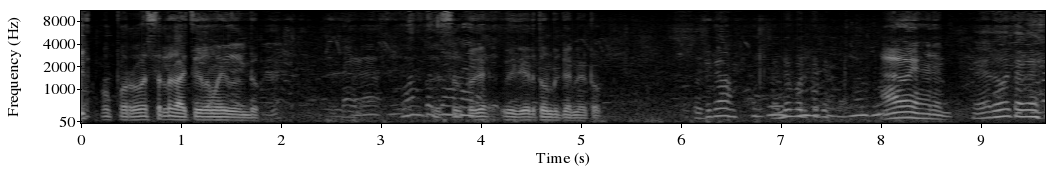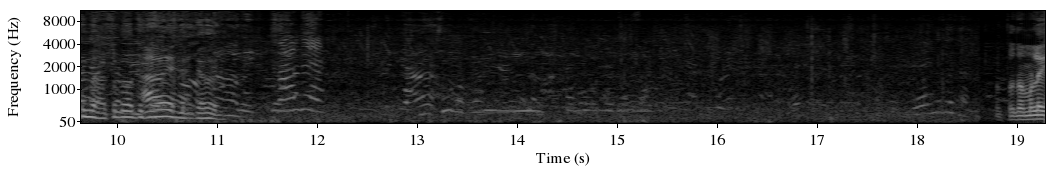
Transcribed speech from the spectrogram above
ഇപ്പൊ പുറവശത്തുള്ള കാഴ്ചകളുമായി വീണ്ടും വീഡിയോ എടുത്തോണ്ട് കേട്ടോ. ഏതോ അപ്പൊ നമ്മളെ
